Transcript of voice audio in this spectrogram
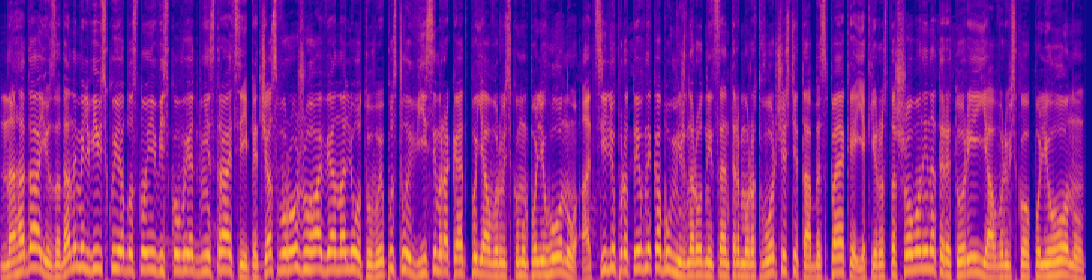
Нагадаю, за даними Львівської обласної військової адміністрації, під час ворожого авіанальоту випустили 8 ракет по Яворівському полігону. А ціллю противника був міжнародний центр миротворчості та безпеки, який розташований на території Яворівського полігону.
